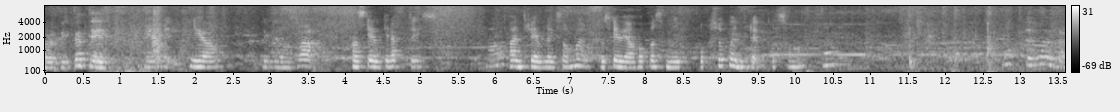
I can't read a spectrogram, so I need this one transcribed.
Har du skickat till Emil? Ja, Fick du något svar? han skrev grattis. Ha en trevlig sommar. Då skrev jag hoppas ni också får en trevlig sommar. Ja, det var ju bra.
